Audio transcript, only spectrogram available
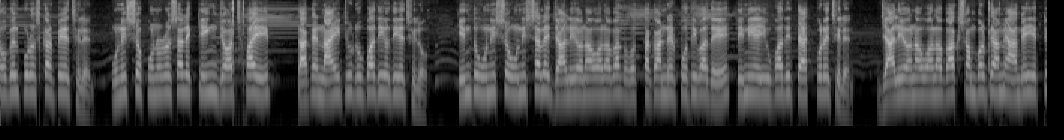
নোবেল পুরস্কার পেয়েছিলেন। উনিশশো পনেরো সালে কিং জর্জ ফাইভ তাকে নাইটহুড উপাধিও দিয়েছিল। কিন্তু উনিশশো উনিশ সালে জালিয়ানওয়ালাবাগ হত্যাকাণ্ডের প্রতিবাদে তিনি এই উপাধি ত্যাগ করেছিলেন। জালিয়ানওয়ালাবাগ সম্পর্কে আমি আগেই একটি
